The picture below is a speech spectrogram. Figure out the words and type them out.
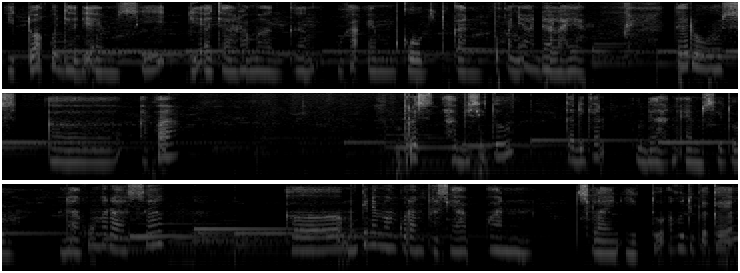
itu aku jadi MC di acara magang UKM ku gitu kan. Pokoknya adalah ya. Terus uh, apa? Terus habis itu tadi kan udah nge-MC tuh. Nah aku ngerasa uh, mungkin emang kurang persiapan. Selain itu aku juga kayak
